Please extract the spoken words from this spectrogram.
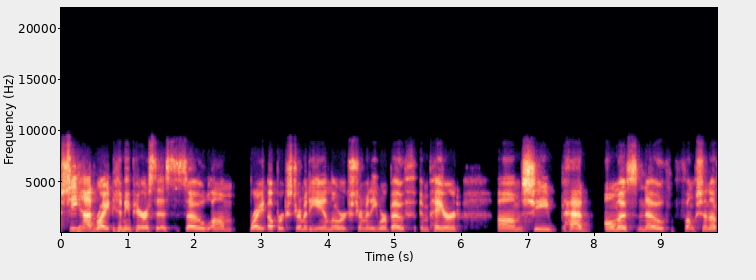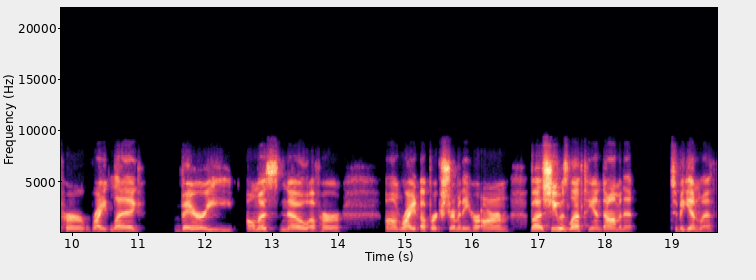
she had right hemiparesis. So, um, right upper extremity and lower extremity were both impaired. Um, she had almost no function of her right leg, very almost no of her um, right upper extremity, her arm, but she was left hand dominant to begin with.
